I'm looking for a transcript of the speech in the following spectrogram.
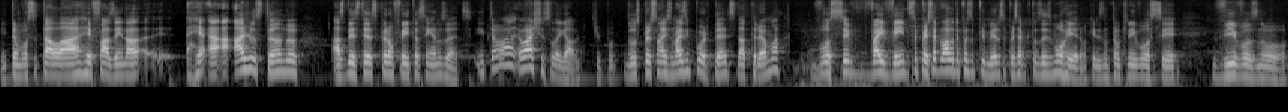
Então você tá lá refazendo, a- a- a- ajustando as besteiras que foram feitas 100 anos antes. Então eu acho isso legal. Tipo, dos personagens mais importantes da trama, você vai vendo, você percebe logo depois do primeiro, você percebe que todos eles morreram, que eles não estão que nem você, vivos no.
